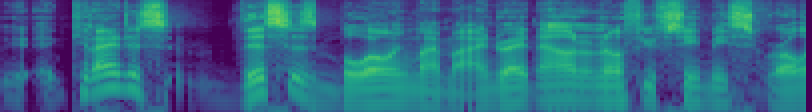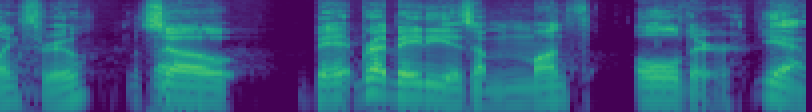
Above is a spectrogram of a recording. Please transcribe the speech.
Uh, can I just? This is blowing my mind right now. I don't know if you've seen me scrolling through. so ba- Brett Baty is a month older Yeah,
